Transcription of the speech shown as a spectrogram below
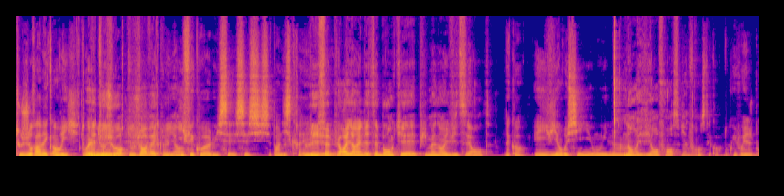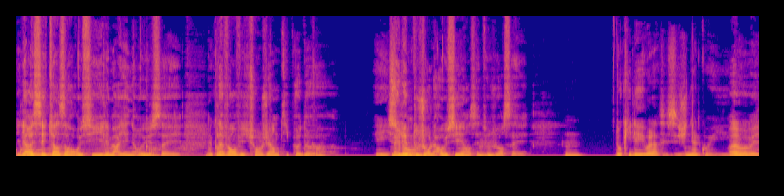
toujours avec Henri. oui, toujours, toujours avec lui. Hein. Il fait quoi, lui C'est c'est pas indiscret. Lui, il fait plus rien. Il était banquier et puis maintenant il vit de ses rentes. D'accord. Et il vit en Russie ou il Non, il vit en France. en France, d'accord. Donc il voyage beaucoup. Il est resté 15 ans en Russie, il est marié à une Russe et il avait envie de changer un petit peu de. Et il Mais il aime toujours la Russie, hein, c'est mhm. toujours c'est. Mhm. Donc il est voilà, c'est génial quoi. Il, ouais, ouais, ouais.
